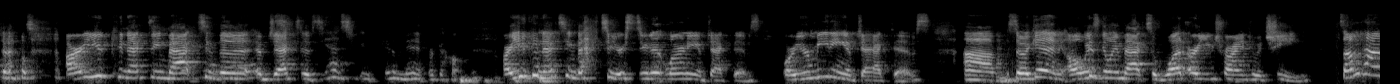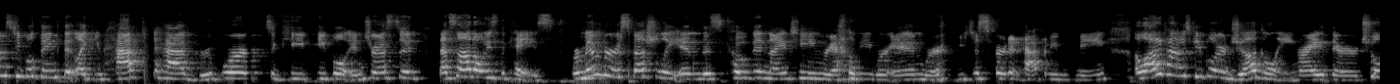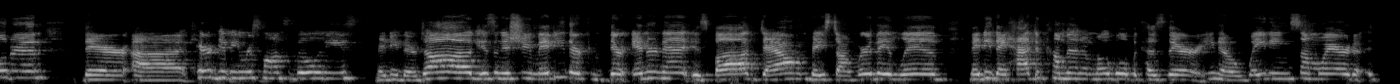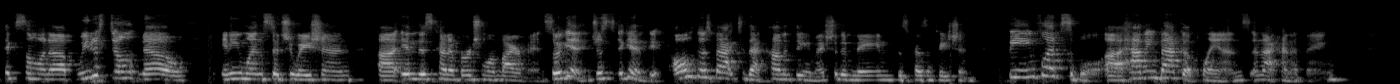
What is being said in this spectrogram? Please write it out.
so are you connecting back to the objectives? Yes, you can get a minute or go. Are you connecting back to your student learning objectives or your meeting objectives? Um, so again, always going back to what are you trying to achieve? Sometimes people think that like you have to have group work to keep people interested. That's not always the case. Remember, especially in this COVID-19 reality we're in, where you just heard it happening with me, a lot of times people are juggling, right? Their children, their uh, caregiving responsibilities, maybe their dog is an issue, maybe their, their internet is bogged down based on where they live, maybe they had to come in a mobile because they're, you know, waiting somewhere to pick someone up. We just don't know anyone's situation uh, in this kind of virtual environment. So again, just again, it all goes back to that common theme. I should have named this presentation, being flexible, uh, having backup plans and that kind of thing.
